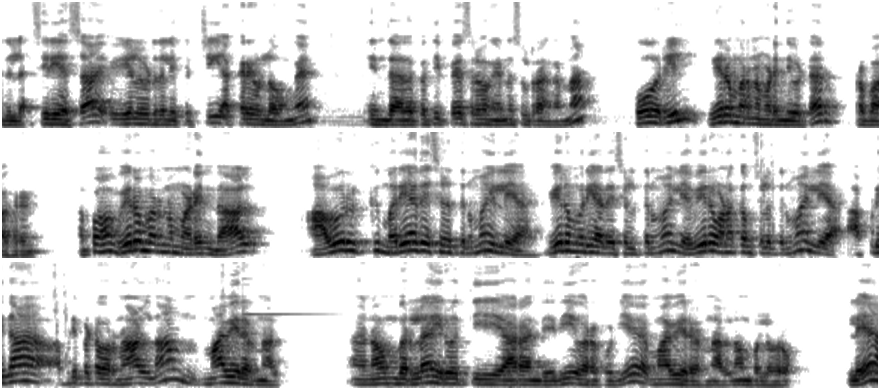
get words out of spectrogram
இதில் சீரியஸாக ஈழ விடுதலை பற்றி அக்கறை உள்ளவங்க இந்த அதை பற்றி பேசுகிறவங்க என்ன சொல்கிறாங்கன்னா போரில் வீரமரணம் அடைந்து விட்டார் பிரபாகரன். அப்போ வீரமரணம் அடைந்தால் அவருக்கு மரியாதை செலுத்தணுமா இல்லையா? வீர மரியாதை செலுத்தணுமா இல்லையா? வீர வணக்கம் செலுத்தணுமா இல்லையா? அப்படிதான் அப்படிப்பட்ட ஒரு நாள் தான் மாவீரர் நாள். நவம்பர்ல இருபத்தி ஆறாம் தேதி வரக்கூடிய மாவீரர் நாள் நவம்பர்ல வரும். இல்லையா?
